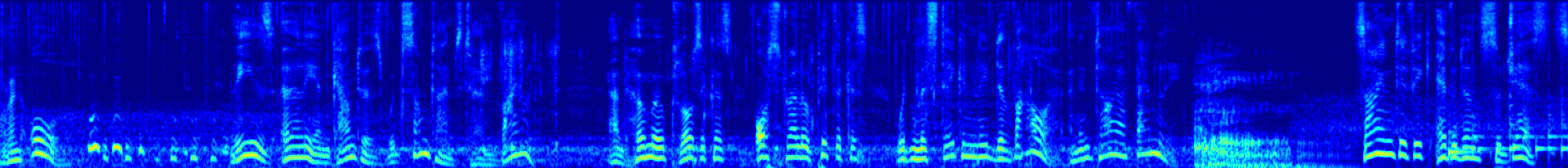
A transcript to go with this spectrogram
or an awl. These early encounters would sometimes turn violent, and Homo clausicus australopithecus would mistakenly devour an entire family. Scientific evidence suggests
